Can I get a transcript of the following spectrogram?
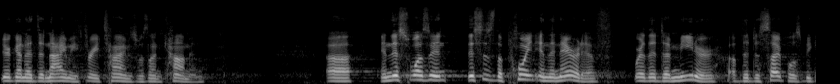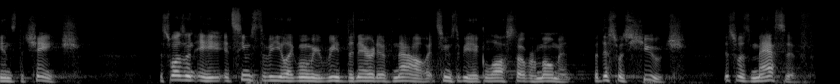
You're going to deny me three times was uncommon. Uh, and this wasn't, this is the point in the narrative where the demeanor of the disciples begins to change. This wasn't a, it seems to be like when we read the narrative now, it seems to be a glossed over moment. But this was huge. This was massive.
